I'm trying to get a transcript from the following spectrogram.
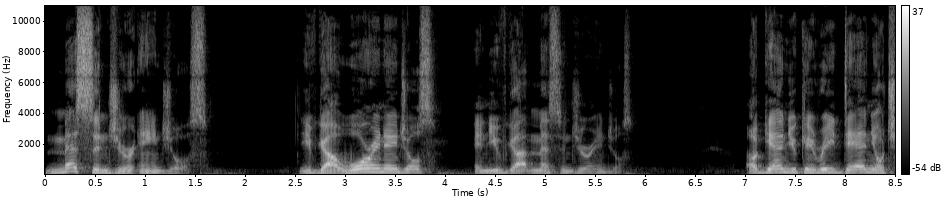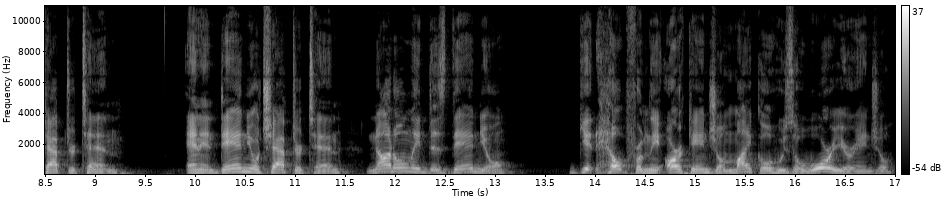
messenger angels. You've got warring angels and you've got messenger angels. Again, you can read Daniel chapter 10. And in Daniel chapter 10, not only does Daniel get help from the archangel Michael, who's a warrior angel,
